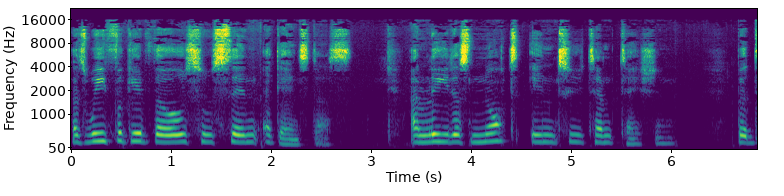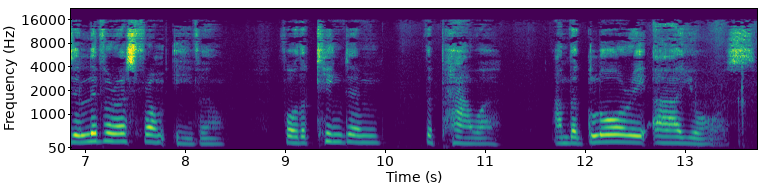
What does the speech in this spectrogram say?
as we forgive those who sin against us. And lead us not into temptation, but deliver us from evil. For the kingdom, the power, and the glory are yours,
